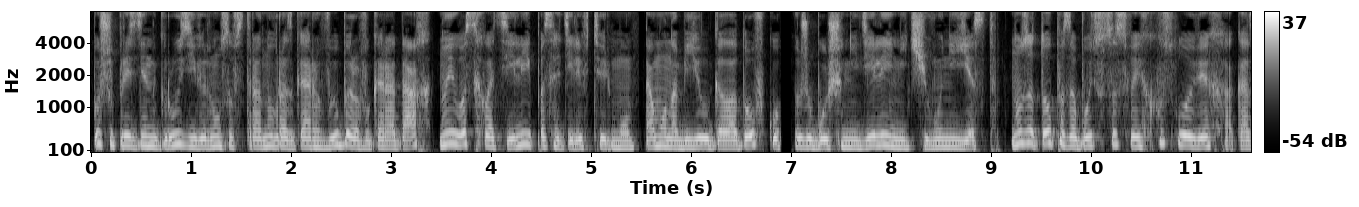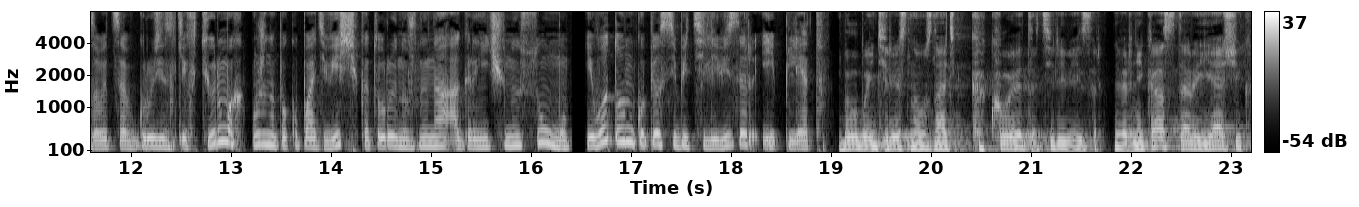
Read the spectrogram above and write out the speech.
Бывший президент Грузии вернулся в страну в разгар выборов в городах, но его схватили и посадили в тюрьму. Там он объявил голодовку и уже больше недели ничего не ест. Но зато позаботился о своих условиях. Оказывается, в грузинских тюрьмах можно покупать вещи, которые нужны на ограниченную сумму. И вот он купил себе телевизор и плед. Было бы интересно узнать, какой это телевизор. Наверняка старый ящик,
